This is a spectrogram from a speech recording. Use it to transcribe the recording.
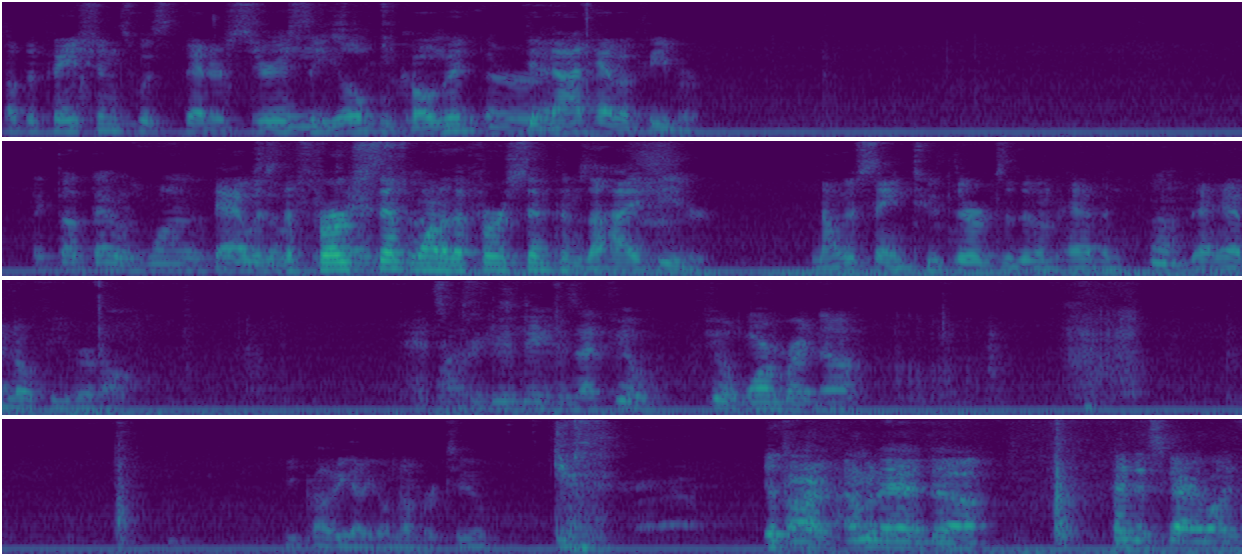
Of the patients was, that are seriously ill from COVID did not have a fever. I thought that was one of the. That was the first one of the first symptoms of high fever. Now they're saying two thirds of them having huh. that have no fever at all. That's, That's a good thing because I feel feel warm right now. You probably got to go number two. All right, I'm gonna head uh, head to Skyline.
